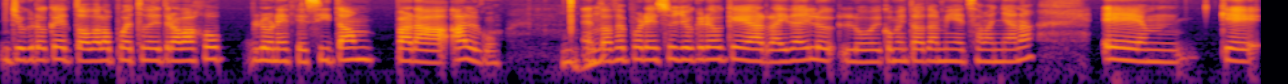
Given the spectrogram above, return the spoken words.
yo creo que todos los puestos de trabajo lo necesitan para algo. Entonces, por eso yo creo que a raíz de ahí, lo, lo he comentado también esta mañana, em, que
